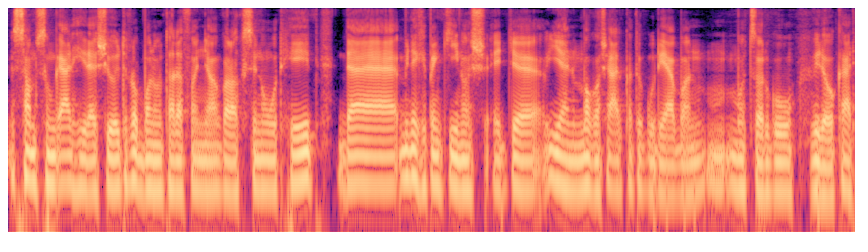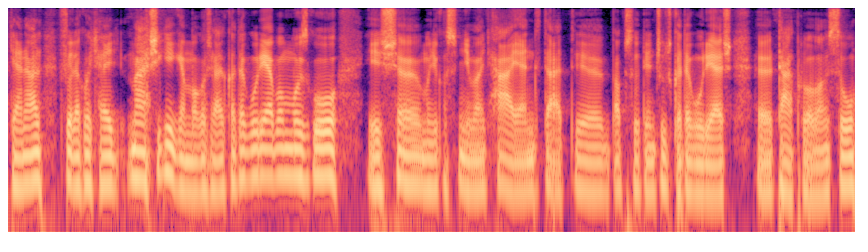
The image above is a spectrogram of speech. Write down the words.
Samsung elhíresült robbanó telefonja a Galaxy Note 7, de mindenképpen kínos egy ilyen magas árkategóriában mozorgó videókártyánál, főleg, hogyha egy másik igen magas árkategóriában mozgó, és mondjuk azt mondja, hogy high-end, tehát abszolút ilyen csúcskategóriás tápról van szó.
